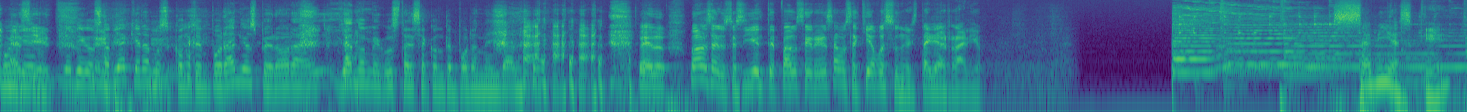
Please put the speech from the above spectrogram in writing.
Muy bien. Yo digo, sabía que éramos contemporáneos, pero ahora ya no me gusta esa contemporaneidad. bueno, vamos a nuestra siguiente pausa y regresamos aquí a Voz Universitaria Radio. ¿Sabías que...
